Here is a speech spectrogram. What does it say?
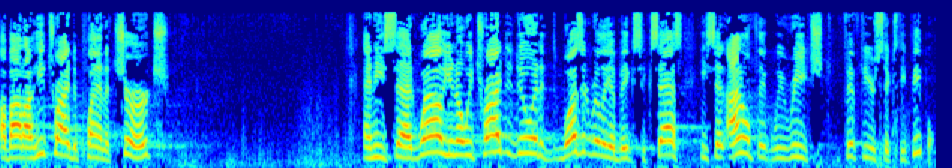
about how he tried to plant a church. And he said, Well, you know, we tried to do it. It wasn't really a big success. He said, I don't think we reached 50 or 60 people.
